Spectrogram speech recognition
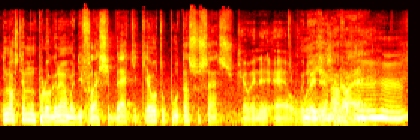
e nós temos um programa de flashback que é outro puta sucesso. Que é o, é o, O Energia Vai. Véia.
